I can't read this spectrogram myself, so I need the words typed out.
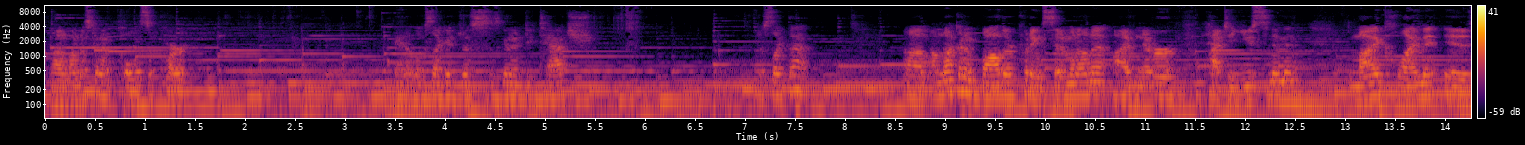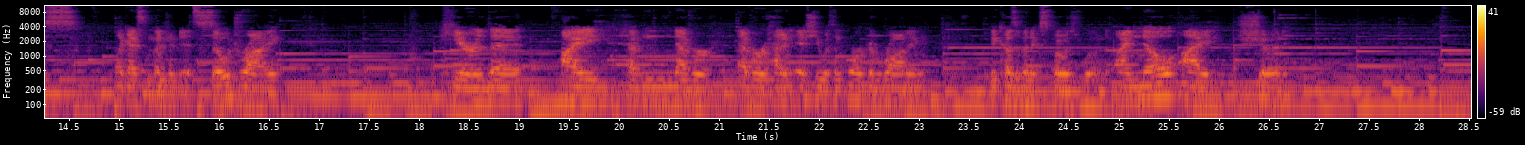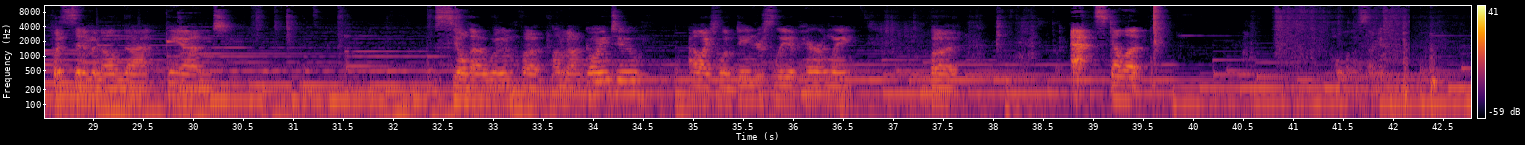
um, I'm just going to pull this apart. And it looks like it just is going to detach just like that. Um, I'm not going to bother putting cinnamon on it. I've never had to use cinnamon my climate is, like I mentioned, it's so dry here that I have never ever had an issue with an orchid rotting because of an exposed wound. I know I should put cinnamon on that and seal that wound, but I'm not going to. I like to live dangerously, apparently, but at Stella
